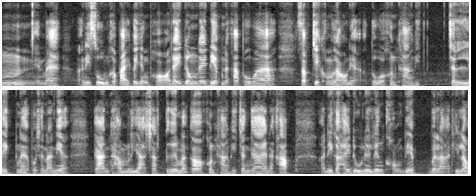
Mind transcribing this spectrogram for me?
อืม เห็นไหมอันนี้ซูมเข้าไปก็ยังพอได้ดงได้เดฟนะครับ เพราะว่า subject ของเราเนี่ยตัวค่อนข้างที่จะเล็กนะ เพราะฉะนั้นเนี่ยการทำระยะชัดตื้นมันก็ค่อนข้างที่จะง่ายนะครับ อันนี้ก็ให้ดูในเรื่องของเดฟเวลาที่เรา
